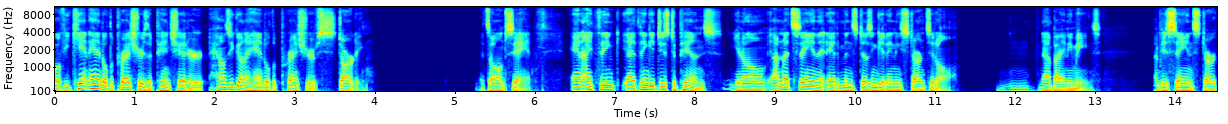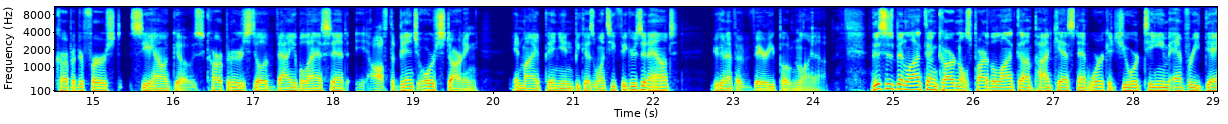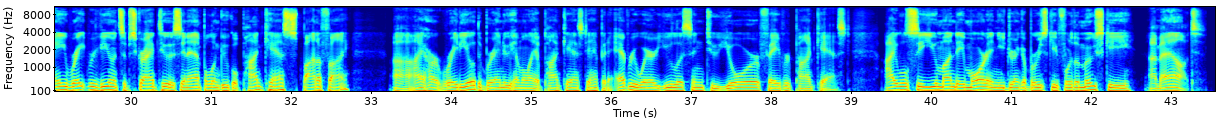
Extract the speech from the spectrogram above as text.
Well, if he can't handle the pressure as a pinch hitter, how's he going to handle the pressure of starting? That's all I'm saying. And I think I think it just depends. You know, I'm not saying that Edmonds doesn't get any starts at all. Not by any means. I'm just saying start Carpenter first, see how it goes. Carpenter is still a valuable asset eh, off the bench or starting in my opinion, because once he figures it out, you're going to have a very potent lineup. This has been Locked On Cardinals, part of the Locked On Podcast Network. It's your team every day. Rate, review, and subscribe to us in Apple and Google Podcasts, Spotify, uh, iHeartRadio, the brand new Himalaya podcast app, and everywhere you listen to your favorite podcast. I will see you Monday morning. You drink a brewski for the mooski. I'm out.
